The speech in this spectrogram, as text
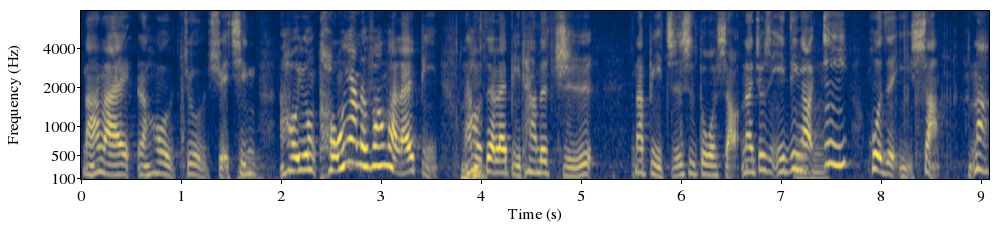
拿来，然后就血清，然后用同样的方法来比，然后再来比它的值，那比值是多少？那就是一定要一或者以上。那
